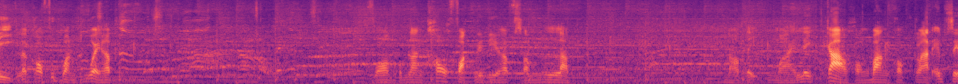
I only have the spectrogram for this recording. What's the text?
ลีกแล้วก็ฟุตบอลถ้วยครับฟอร์มกำลังเข้าฝักเลยทีเดีครับสำหรับดาเตะหมายเลข 9 ของบางกอกกลาส FC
